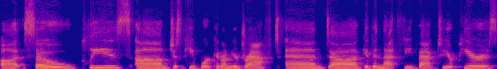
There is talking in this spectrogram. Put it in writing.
Uh, so please um, just keep working on your draft and uh, giving that feedback to your peers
